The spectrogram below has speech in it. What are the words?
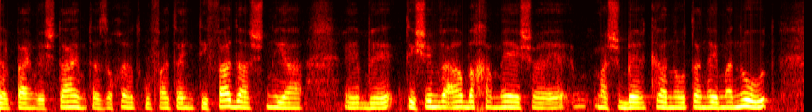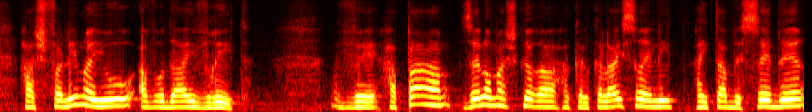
2002, אתה זוכר תקופת האינתיפאדה השנייה, אה, ב-94-5, אה, משבר קרנות הנאמנות, השפלים היו עבודה עברית. והפעם זה לא מה שקרה, הכלכלה הישראלית הייתה בסדר,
